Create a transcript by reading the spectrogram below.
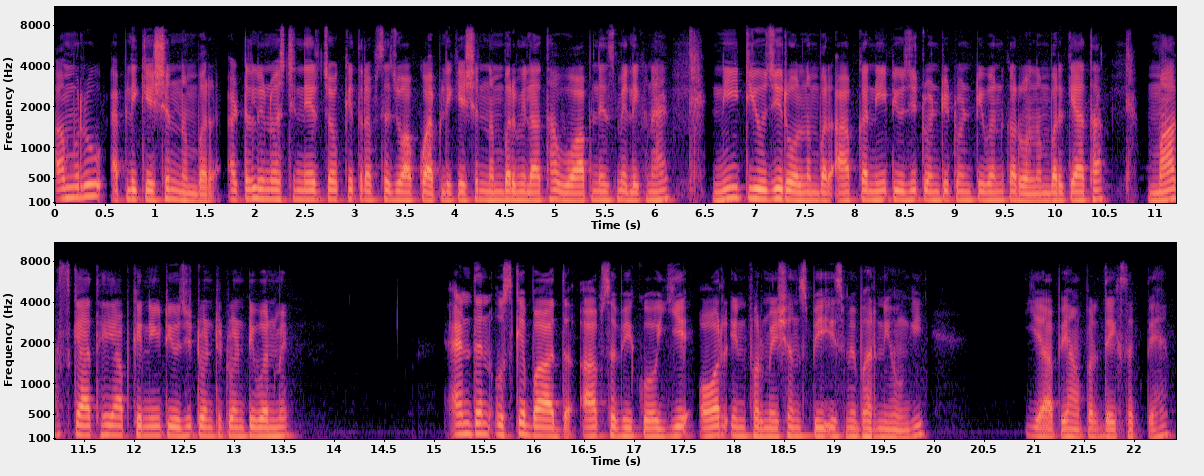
अमरू एप्लीकेशन नंबर अटल यूनिवर्सिटी नेर चौक की तरफ़ से जो आपको एप्लीकेशन नंबर मिला था, वो आपने इसमें लिखना है। नीट यूजी रोल नंबर आपका नीट यूजी वन का रोल नंबर क्या था? मार्क्स क्या थे आपके नीट यूजी वन में? एंड देन उसके बाद आप सभी को ये और इन्फॉर्मेशंस भी इसमें भरनी होंगी। ये आप यहाँ पर देख सकते हैं।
